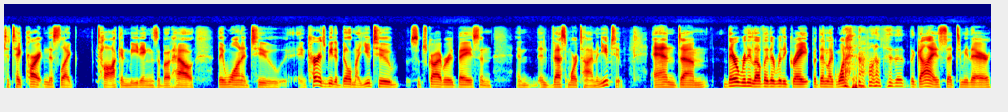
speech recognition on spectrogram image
to take part in this like talk and meetings about how they wanted to encourage me to build my YouTube subscriber base and and invest more time in YouTube. And um, they're really lovely. They're really great. But then like one of one of the, the guys said to me there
